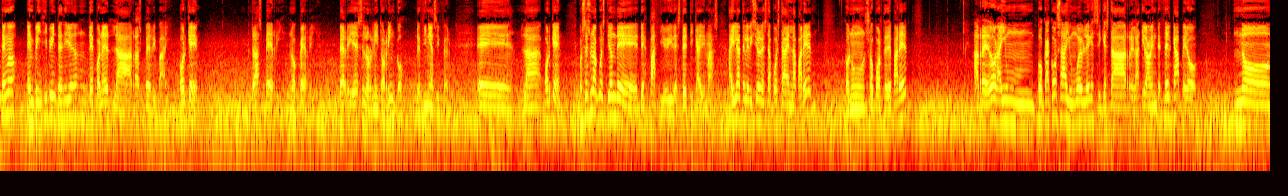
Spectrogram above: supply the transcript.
tengo en principio intención de poner la Raspberry Pi. ¿Por qué? Raspberry, no Perry. Perry es el ornitorrinco de Phineas y eh, la, ¿Por qué? Pues es una cuestión de espacio y de estética y demás. Ahí la televisión está puesta en la pared, con un soporte de pared, Alrededor hay un poca cosa, hay un mueble que sí que está relativamente cerca, pero no...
